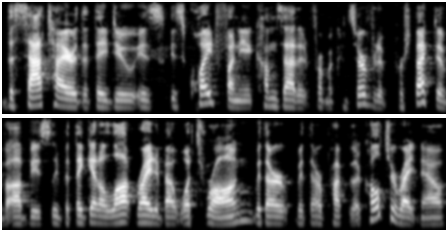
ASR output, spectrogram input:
the satire that they do is is quite funny. It comes at it from a conservative perspective obviously but they get a lot right about what's wrong with our with our popular culture right now.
